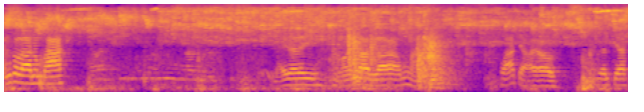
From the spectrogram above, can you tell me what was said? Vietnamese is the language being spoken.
ảnh có lên không ba đây ra ngồi lên là ông mạnh. Quá trời ơi lên trên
